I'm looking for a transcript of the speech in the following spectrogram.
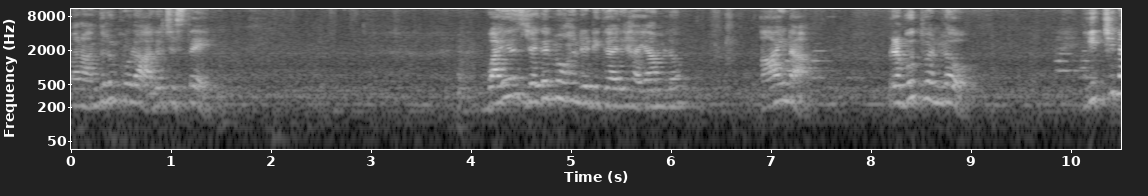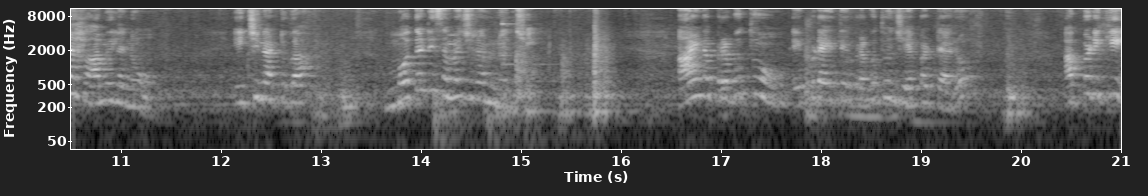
మన అందరం కూడా ఆలోచిస్తే వైఎస్ జగన్మోహన్ రెడ్డి గారి హయాంలో ఆయన ప్రభుత్వంలో ఇచ్చిన హామీలను ఇచ్చినట్టుగా మొదటి సంవత్సరం నుంచి ఆయన ప్రభుత్వం ఎప్పుడైతే ప్రభుత్వం చేపట్టారో అప్పటికి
